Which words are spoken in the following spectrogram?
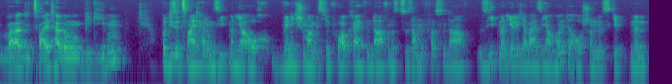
war die Zweiteilung gegeben. Und diese Zweiteilung sieht man ja auch, wenn ich schon mal ein bisschen vorgreifen darf und es zusammenfassen darf, sieht man ehrlicherweise ja heute auch schon. Es gibt einen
